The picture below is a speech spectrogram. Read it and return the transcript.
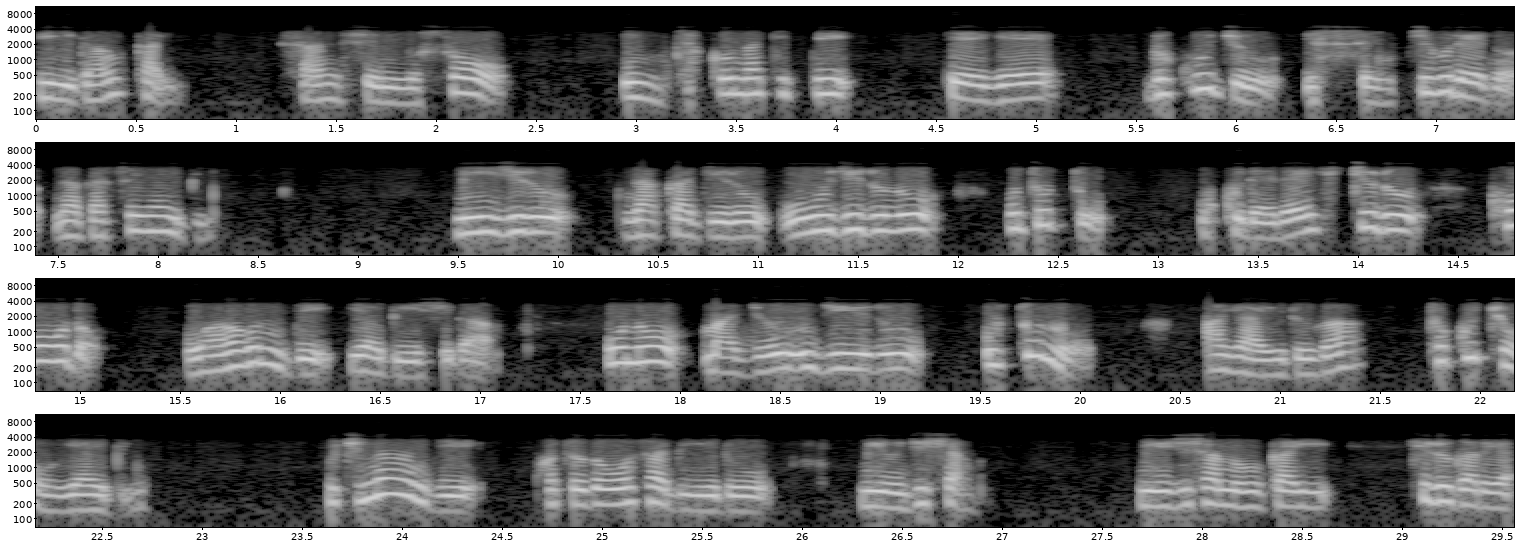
リーガン会三振の層陰着なきて定芸61センチぐらいの長さやいび。み汁中汁大汁のうととウクレレヒチュルコードワウンディやびしがこのまじゅんじるうとのあやいるが特徴やいびうちなんじ活動さびいるミュージシャンミュージシャンの会ひるがや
